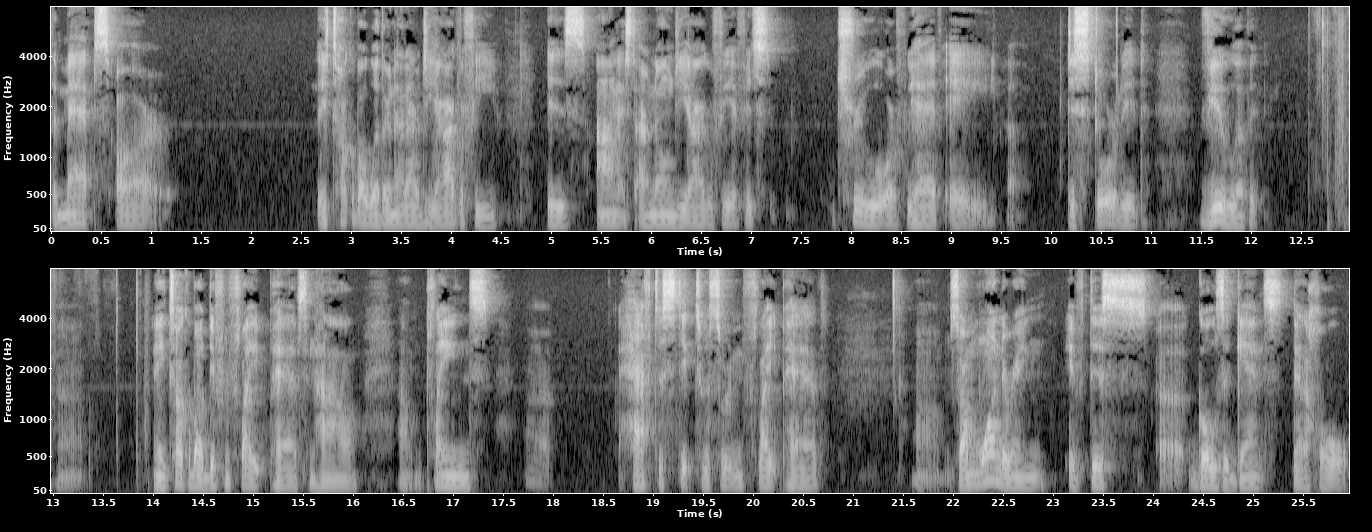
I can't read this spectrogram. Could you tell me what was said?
the maps are. They talk about whether or not our geography is honest, our known geography, if it's true, or if we have a uh, distorted view of it. Uh, and they talk about different flight paths and how um, planes uh, have to stick to a certain flight path. Um, so I'm wondering if this uh, goes against that whole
